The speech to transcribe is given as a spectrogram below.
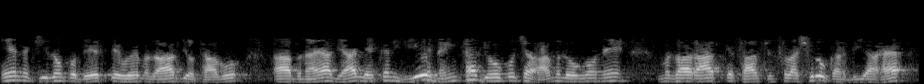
ان چیزوں کو دیکھتے ہوئے مزار جو تھا وہ بنایا گیا۔ لیکن یہ نہیں تھا جو کچھ ہم لوگوں نے مزارات کے ساتھ سلسلہ شروع کر دیا ہے۔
